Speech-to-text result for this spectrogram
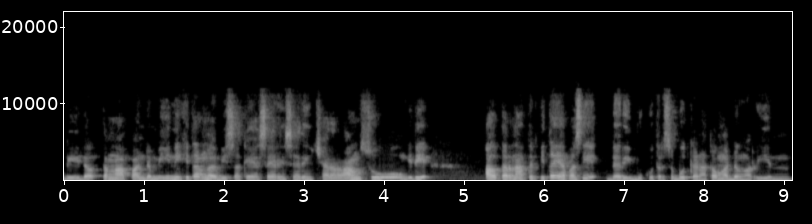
di tengah pandemi ini kita nggak bisa kayak sharing-sharing secara langsung. Jadi alternatif kita ya pasti dari buku tersebut kan atau nggak dengerin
